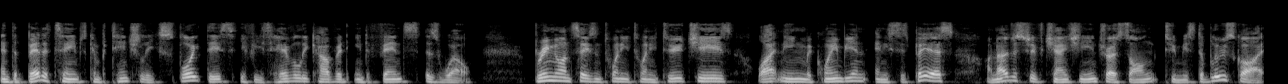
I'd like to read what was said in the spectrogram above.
and the better teams can potentially exploit this if he's heavily covered in defence as well. Bring on season 2022. Cheers, Lightning McQueanbeyan. And he says, P.S. I noticed you've changed the intro song to Mr. Blue Sky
